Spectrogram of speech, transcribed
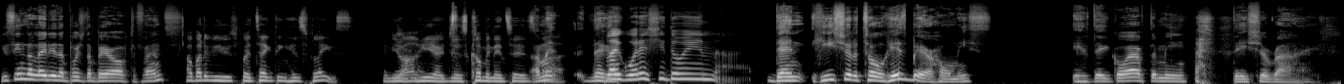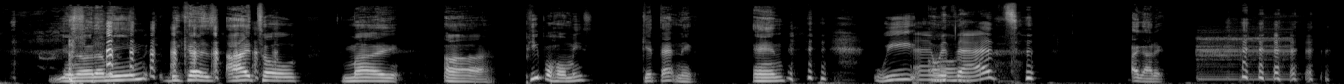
You seen the lady that pushed the bear off the fence? how about if he was protecting his place and you Yeah. out here just coming into his I mean, nigga. Like, what is she doing? then he should have told his bear homies, if they go after me, they should ride. You know what I mean? Because I told my uh people homies, get that nigga. And we And uh, with that, I got it.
